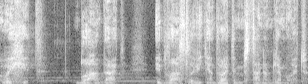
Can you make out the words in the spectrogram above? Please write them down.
вихід, благодать і благословіння. Давайте ми станемо для молитви.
